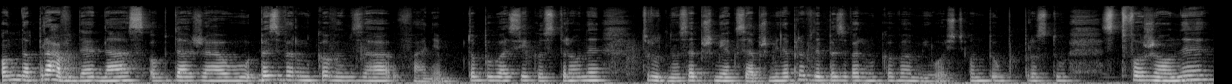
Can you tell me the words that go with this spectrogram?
on naprawdę nas obdarzał bezwarunkowym zaufaniem. To była z jego strony, trudno, zabrzmi jak zabrzmi, naprawdę bezwarunkowa miłość. On był po prostu stworzony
